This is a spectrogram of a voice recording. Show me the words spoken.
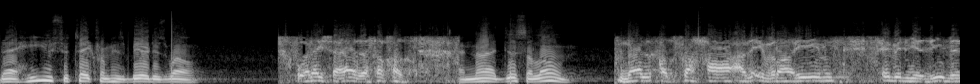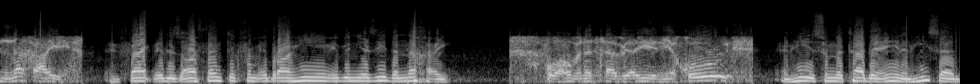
That he used to take from his beard as well. وليس هذا فقط And not this alone. بل قد صح عن إبراهيم ابن يزيد النخعي In fact, it is authentic from Ibrahim ibn Yazid al-Nakh'i, وهو من التابعين يقول and he is from the Tabi'een, and he said,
